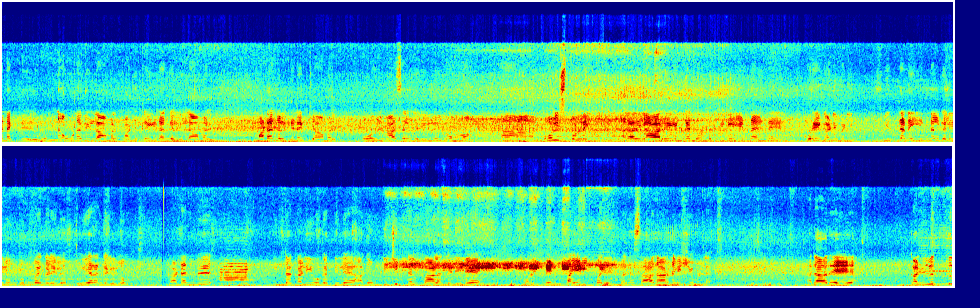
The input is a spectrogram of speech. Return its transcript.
எனக்கு உண்ண உணவில்லாமல் படுக்க இடங்கள் இல்லாமல் மடங்கள் கிடைக்காமல் கோவில் வாசல்களிலையும் போலீஸ் தொல்லை அதாவது யார் எங்கேருந்து வந்திருக்கீங்க என்னன்னு ஒரே கடிபிடி. இத்தனை இன்னல்களிலும் துன்பங்களிலும் துயரங்களிலும் கடந்து இந்த கலியுகத்திலே அதுவும் டிஜிட்டல் காலங்களிலே ஒரு பெண் பயணிப்பது என்பது சாதாரண விஷயம் இல்லை அதாவது கல்லுக்கு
